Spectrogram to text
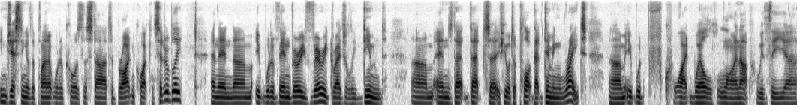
ingesting of the planet would have caused the star to brighten quite considerably, and then um, it would have then very very gradually dimmed. Um, and that that uh, if you were to plot that dimming rate, um, it would quite well line up with the uh,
